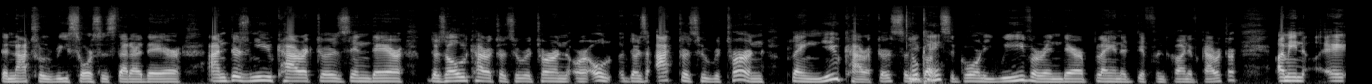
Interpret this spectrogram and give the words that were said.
the natural resources that are there. And there's new characters in there. There's old characters who return, or old, there's actors who return playing new characters. So you've Okay. got Sigourney Weaver in there playing a different kind of character. I mean, I,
